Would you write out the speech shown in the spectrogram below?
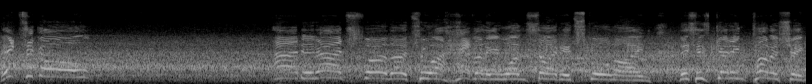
It's a goal! And it adds further to a heavily one-sided scoreline. This is getting punishing.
